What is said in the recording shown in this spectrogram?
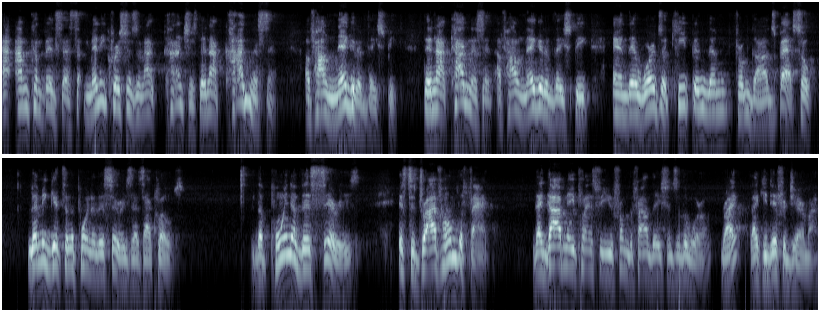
I, I'm convinced that many Christians are not conscious; they're not cognizant of how negative they speak. They're not cognizant of how negative they speak, and their words are keeping them from God's best. So let me get to the point of this series as I close. The point of this series is to drive home the fact that God made plans for you from the foundations of the world, right? Like he did for Jeremiah.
